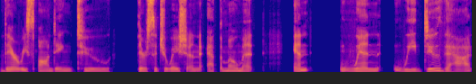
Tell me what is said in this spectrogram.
they're responding to their situation at the moment. And when we do that,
